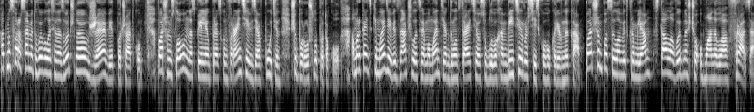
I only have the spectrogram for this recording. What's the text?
Атмосфера саміту виявилася незвичною вже від початку. Першим словом на спільній прес-конференції взяв Путін, що порушило протокол. Американські медіа відзначили цей момент як демонстрацію особливих амбіцій російського керівника. Першим посилом від Кремля стало видно, що обманила фраза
